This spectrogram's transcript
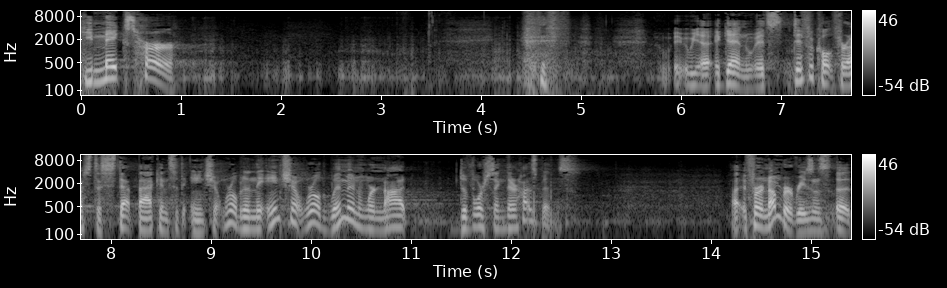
He makes her we, again, it's difficult for us to step back into the ancient world, but in the ancient world, women were not divorcing their husbands. Uh, for a number of reasons. Uh,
